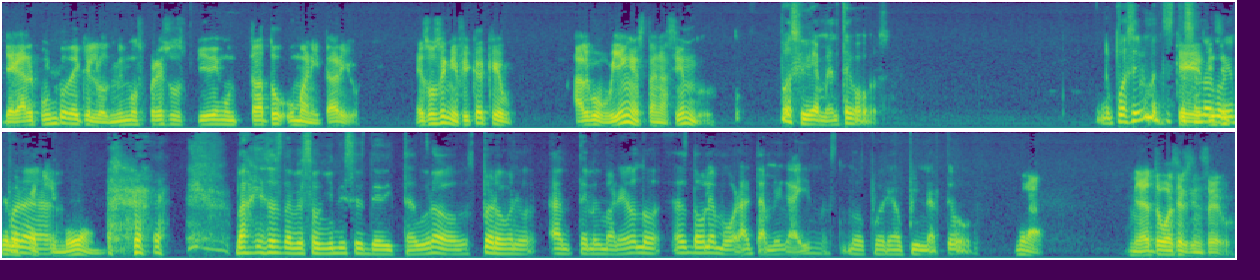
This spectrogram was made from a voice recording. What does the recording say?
llegar al punto de que los mismos presos piden un trato humanitario. Eso significa que algo bien están haciendo. Posiblemente, vos. Posiblemente esté haciendo algo bien para... Va, esos también son índices de dictadura, vos. pero bueno, ante los mareros no, es doble moral también ahí, no, no podría opinarte. vos. Mira, mira, te voy a ser sincero.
